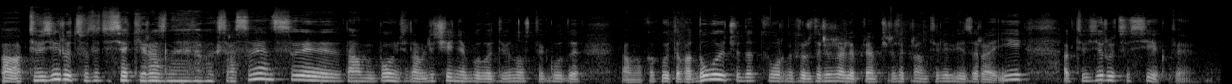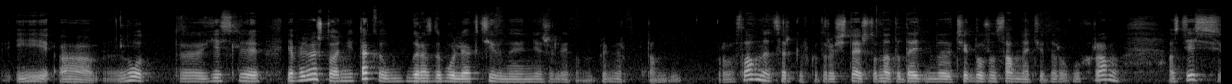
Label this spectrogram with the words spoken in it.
а, активизируются вот эти всякие разные там, экстрасенсы, там, помните, там лечение было 90-е годы, там, какой-то водой чудотворной, которую заряжали прямо через экран телевизора, и активизируются секты. И, а, ну вот, э, если... Я понимаю, что они и так гораздо более активные, нежели, там, например, там, православная церковь, которая считает, что надо человек должен сам найти дорогу к храму, а здесь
